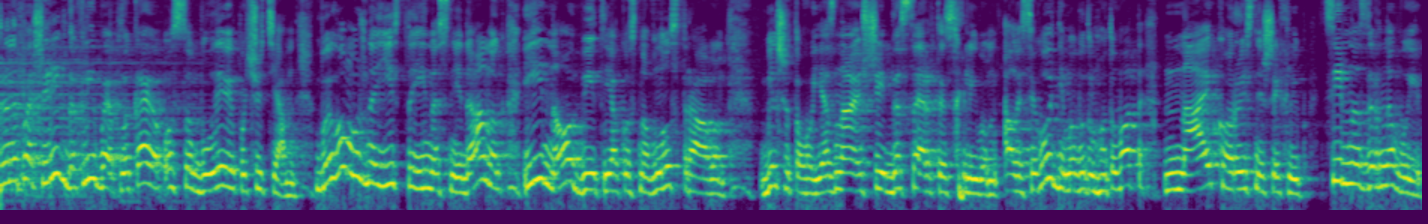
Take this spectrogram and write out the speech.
Вже не перший рік до хліба я плекаю особливі почуття, бо його можна їсти і на сніданок, і на обід як основну страву. Більше того, я знаю ще й десерти з хлібом. Але сьогодні ми будемо готувати найкорисніший хліб цільнозерновий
